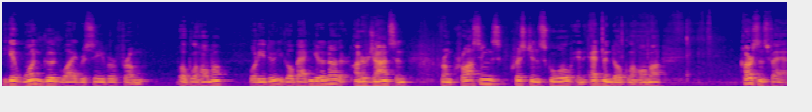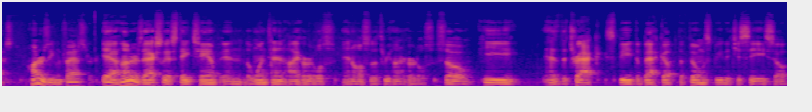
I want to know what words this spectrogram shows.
You get one good wide receiver from Oklahoma. What do you do? You go back and get another. Hunter Johnson from Crossings Christian School in Edmond, Oklahoma. Carson's fast. Hunter's even faster. Yeah, Hunter's actually a state champ in the 110 high hurdles and also the 300 hurdles. So he has the track speed to back up the film speed that you see. So,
